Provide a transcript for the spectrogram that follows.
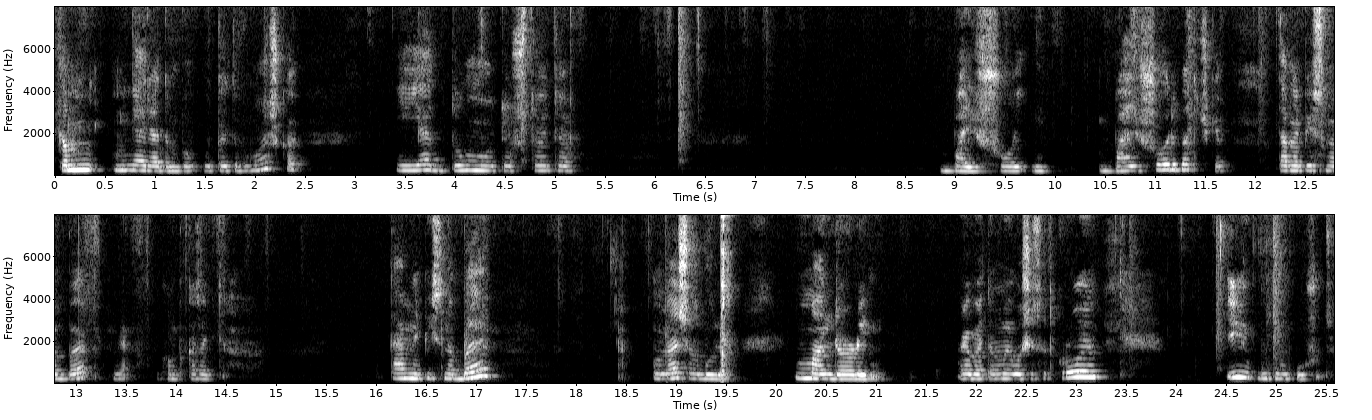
Ко мне, у меня рядом был вот эта бумажка. И я думаю, то, что это большой, большой, ребяточки. Там написано Б. Бля, как вам показать? -то? Там написано Б. У нас сейчас будет мандарин. Ребята, мы его сейчас откроем и будем кушать.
